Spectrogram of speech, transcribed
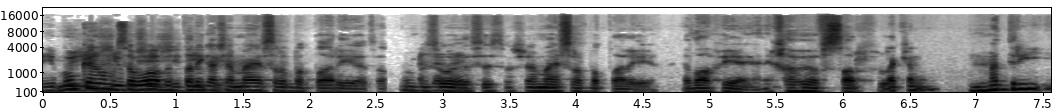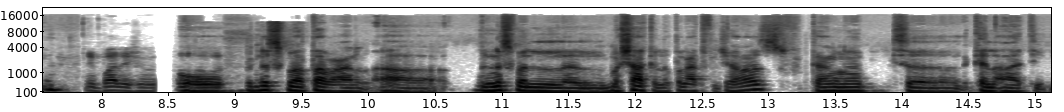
ممكن هم يجيبوا سووه شيء بالطريقة عشان ما يصرف بطارية. ممكن عشان سووا إيه؟ السيستم عشان ما يصرف بطارية. إضافية يعني خفيفة في الصرف لكن ما أدري. يبغى لي أشوف وبالنسبة طبعا آه بالنسبة للمشاكل اللي طلعت في الجهاز كانت آه كالآتي.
